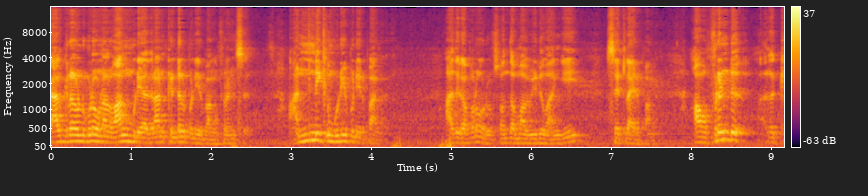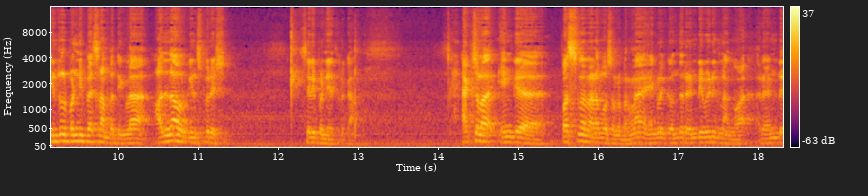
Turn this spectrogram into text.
கால் கிரவுண்டு கூட உன்னால் வாங்க முடியாதுலான்னு கிண்டல் பண்ணியிருப்பாங்க ஃப்ரெண்ட்ஸு அன்னைக்கு முடிவு பண்ணியிருப்பாங்க. அதுக்கப்புறம் ஒரு சொந்தமாக வீடு வாங்கி செட்டில் ஆகிருப்பாங்க அவன் ஃப்ரெண்டு அதை கிண்டல் பண்ணி பேசுகிறான் பார்த்தீங்களா அதுதான் அவருக்கு இன்ஸ்பிரேஷன் சரி பண்ணி எடுத்துருக்கான். ஆக்சுவலாக எங்கள் பர்சனல் அனுபவம் சொல்ல பாருங்களேன். எங்களுக்கு வந்து ரெண்டு வீடுக்கு நாங்கள் ரெண்டு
